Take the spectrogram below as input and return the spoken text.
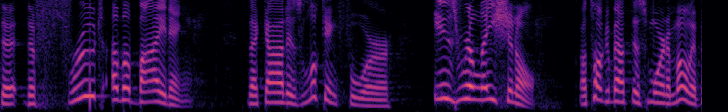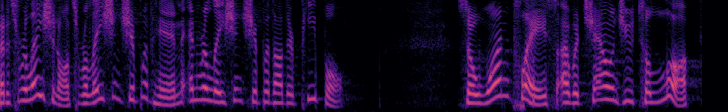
the, the fruit of abiding that God is looking for is relational. I'll talk about this more in a moment, but it's relational. It's relationship with Him and relationship with other people. So, one place I would challenge you to look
